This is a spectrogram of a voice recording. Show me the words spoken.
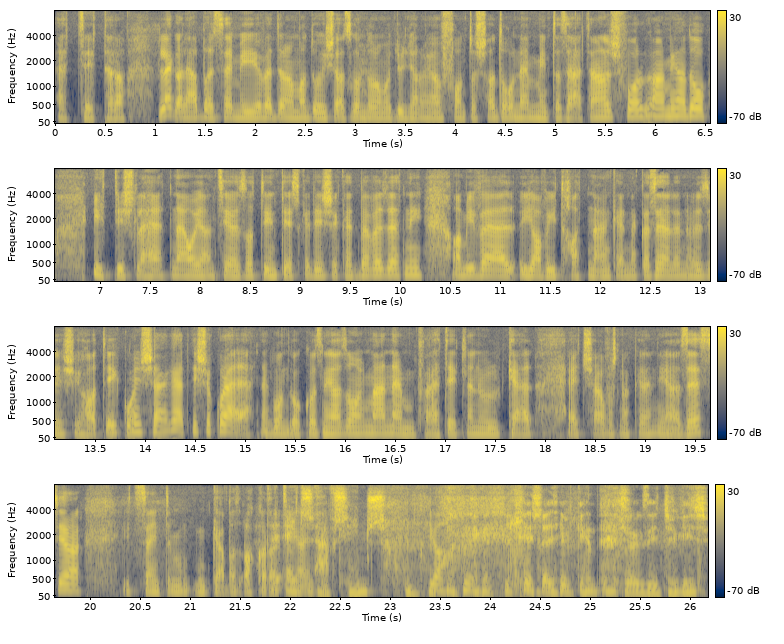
etc. Legalább a személyi jövedelemadó is azt gondolom, hogy ugyanolyan fontos adó nem, mint az általános forgalmi adó. Itt is lehetne olyan célzott intézkedéseket bevezetni, amivel javíthatnánk ennek az el ellenőrzési hatékonyságát, és akkor el lehetne gondolkozni azon, hogy már nem feltétlenül kell egysávosnak lennie az SZIA-nak. Itt szerintem inkább az akarat Egy sáv sincs. Ja. és egyébként rögzítsük is,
